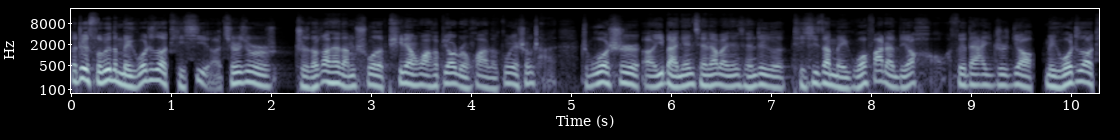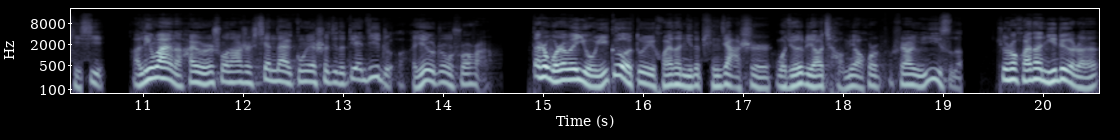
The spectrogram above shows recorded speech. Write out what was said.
那这所谓的美国制造体系啊，其实就是指的刚才咱们说的批量化和标准化的工业生产，只不过是呃一百年前、两百年前这个体系在美国发展比较好，所以大家一直叫美国制造体系。啊，另外呢，还有人说他是现代工业设计的奠基者，也有这种说法。但是我认为有一个对怀特尼的评价是，我觉得比较巧妙或者非常有意思的，就说怀特尼这个人，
